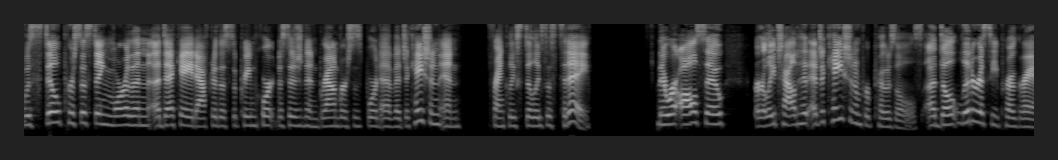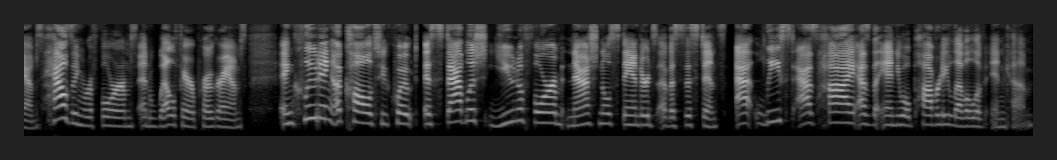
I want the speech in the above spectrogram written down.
was still persisting more than a decade after the Supreme Court decision in Brown versus Board of Education, and frankly still exists today. There were also early childhood education proposals, adult literacy programs, housing reforms, and welfare programs, including a call to, quote, establish uniform national standards of assistance at least as high as the annual poverty level of income.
